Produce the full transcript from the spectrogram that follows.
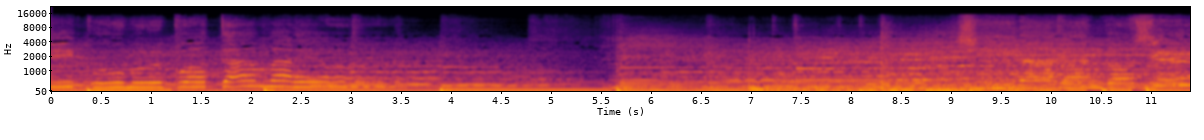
없이 꿈을 꿨단 말이에요. 지나간 것은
